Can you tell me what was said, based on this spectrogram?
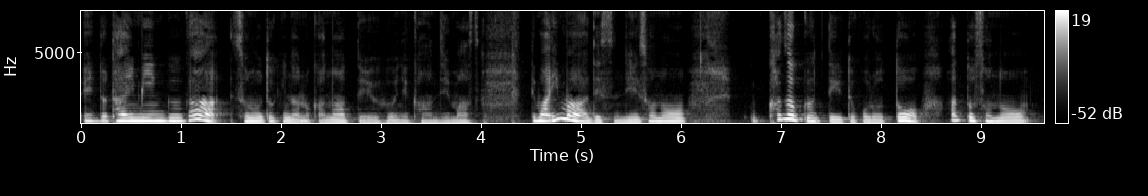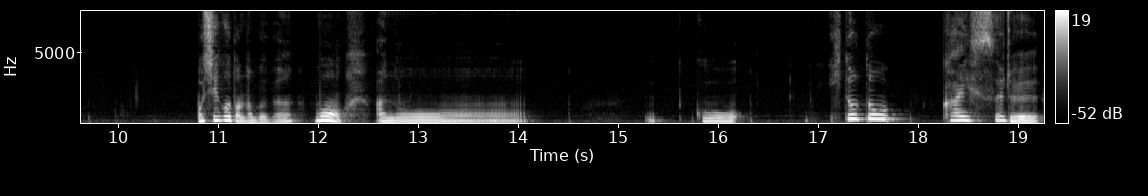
えっ、ー、と、タイミングがその時なのかなっていうふうに感じます。で、まあ今はですね、その、家族っていうところと、あとその、お仕事の部分も、あのー、こう、人と介する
